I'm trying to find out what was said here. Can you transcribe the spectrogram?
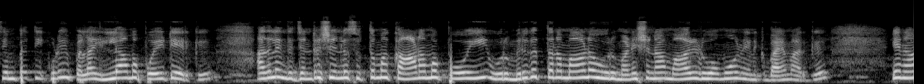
சிம்பத்தி கூட இப்போல்லாம் இல்லாமல் போயிட்டே இருக்குது அதில் இந்த ஜென்ரேஷனில் சுத்தமாக காணாமல் போய் ஒரு மிருகத்தனமான ஒரு மனுஷனாக மாறிடுவோமோன்னு எனக்கு பயமாக இருக்குது ஏன்னா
